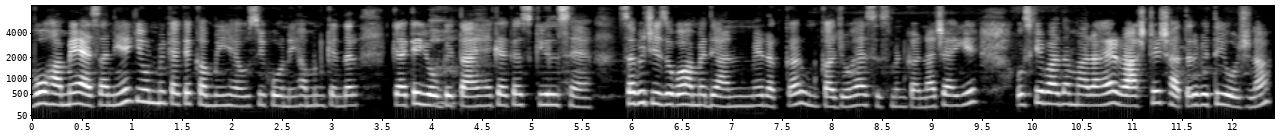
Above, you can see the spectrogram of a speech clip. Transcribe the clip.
वो हमें ऐसा नहीं है कि उनमें क्या क्या कमी है, उसी को नहीं। हम उनके अंदर क्या क्या योग्यताएँ हैं क्या क्या स्किल्स हैं, सभी चीज़ों को हमें ध्यान में रख उनका जो है असेसमेंट करना चाहिए। उसके बाद हमारा है राष्ट्रीय छात्रवृत्ति योजना।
